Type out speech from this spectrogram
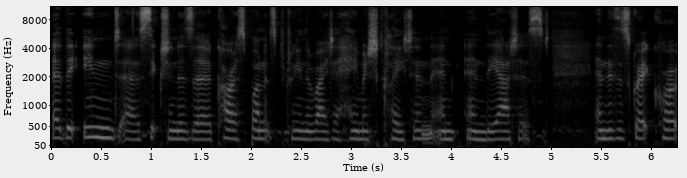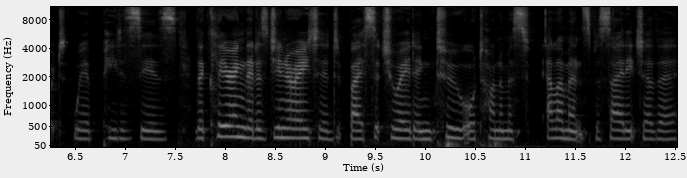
At the end uh, section is a correspondence between the writer Hamish Clayton and, and the artist. And there's this great quote where Peter says, The clearing that is generated by situating two autonomous elements beside each other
